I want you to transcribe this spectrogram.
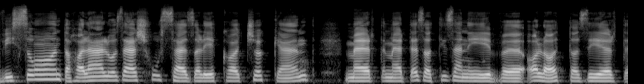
Viszont a halálozás 20%-kal csökkent, mert, mert ez a tizenév alatt azért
